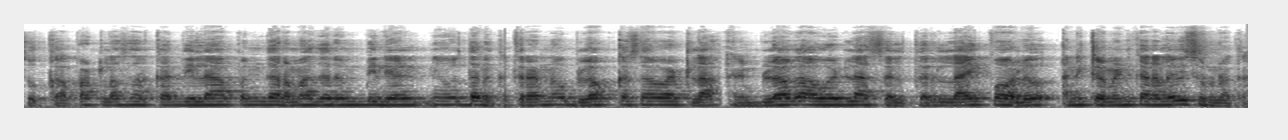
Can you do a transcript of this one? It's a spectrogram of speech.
सुका पाटलासारखा दिला आपण गरमागरम बिर्याणी ब्लॉग कसा वाटला आणि ब्लॉग आवडला असेल तर लाईक फॉलो आणि कमेंट करायला विसरू नका.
